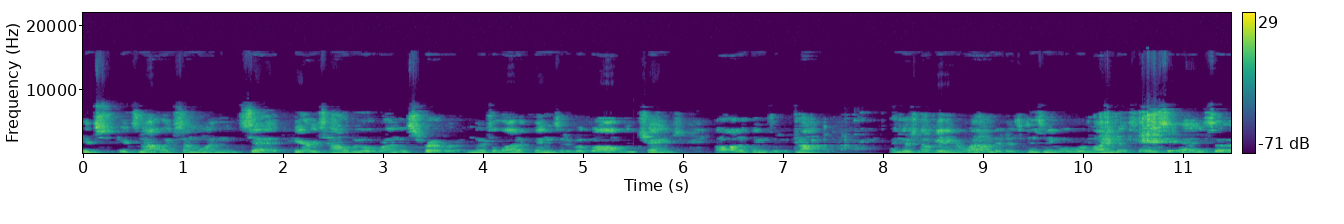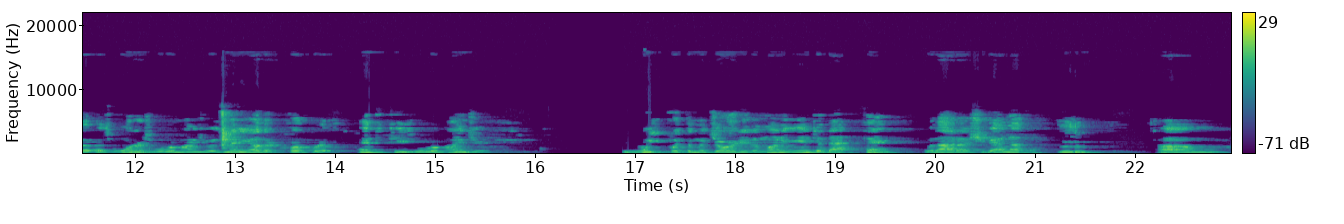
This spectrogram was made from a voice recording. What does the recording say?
It's it's not like someone said, "Here is how we will run this forever." And there's a lot of things that have evolved and changed, and a lot of things that have not. And there's no getting around it, as Disney will remind us, as as uh, as Warner's will remind you, as many other corporate entities will remind you. We put the majority of the money into that thing. Without us, you got nothing. mhm. Um,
